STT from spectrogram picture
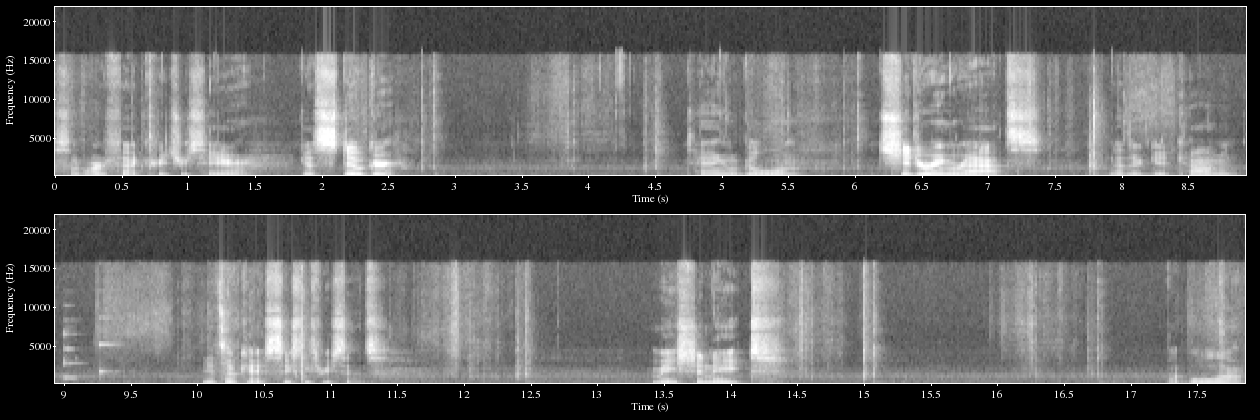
Some artifact creatures here. Got Stoker. Tangle Golem. Chittering Rats. Another good common. It's okay. 63 cents. Masonate. Ebola.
